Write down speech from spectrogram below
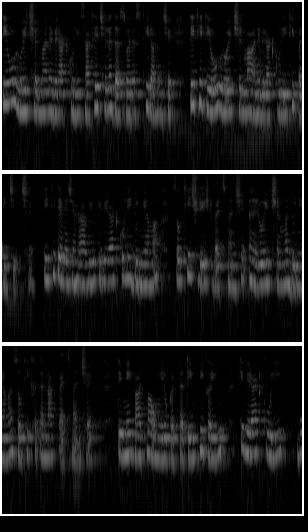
તેઓ રોહિત શર્મા અને વિરાટ કોહલી સાથે છેલ્લા દસ વર્ષથી રમે છે. તેથી તેઓ રોહિત શર્મા અને વિરાટ કોહલીથી પરિચિત છે. તેથી તેમણે જણાવ્યું કે વિરાટ કોહલી દુનિયામાં સૌથી શ્રેષ્ઠ બેટ્સમેન છે અને રોહિત શર્મા દુનિયામાં સૌથી ખતરનાક બેટ્સમેન છે. તેમણે વાતમાં ઉમેરો કરતાં તેમ બી કહ્યું કે વિરાટ કોહલી બહુ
